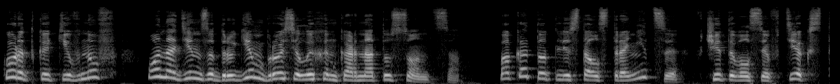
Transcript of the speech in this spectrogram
Коротко кивнув, он один за другим бросил их инкарнату солнца. Пока тот листал страницы, вчитывался в текст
